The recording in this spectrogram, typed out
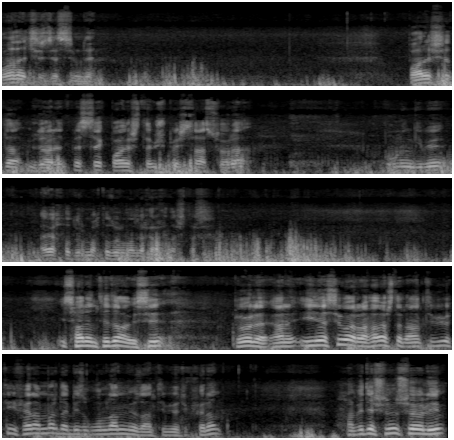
Buna da içireceğiz şimdi. Barış'a da müdahale etmezsek Barış da 3-5 saat sonra bunun gibi ayakta durmakta zorlanacak arkadaşlar. İshalin tedavisi böyle yani iğnesi var arkadaşlar antibiyotik falan var da biz kullanmıyoruz antibiyotik falan. Ha bir de şunu söyleyeyim.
